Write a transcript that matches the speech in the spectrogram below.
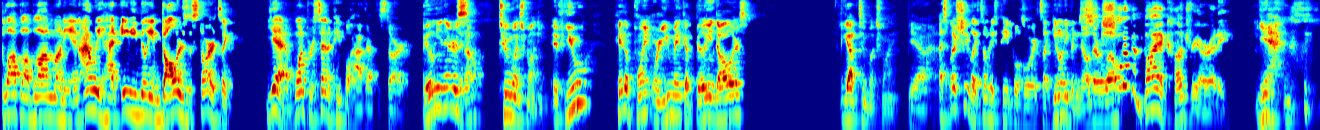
blah blah blah money, and I only had eighty million dollars to start. It's like yeah, one percent of people have that to start. Billionaires, You know, too much money. If you hit a point where you make a billion dollars, you got too much money. yeah. Especially like some of these people who are, it's like you don't even know they're Shut well. up and buy a country already. Yeah,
